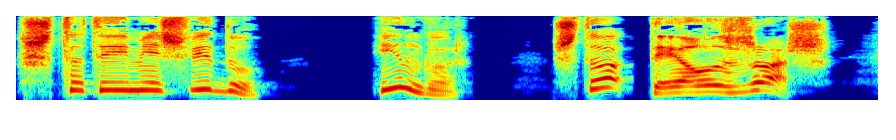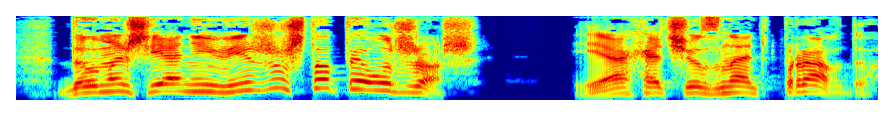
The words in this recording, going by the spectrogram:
«Что ты имеешь в виду? Ингвар, что...» «Ты лжешь! Думаешь, я не вижу, что ты лжешь? Я хочу знать правду,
